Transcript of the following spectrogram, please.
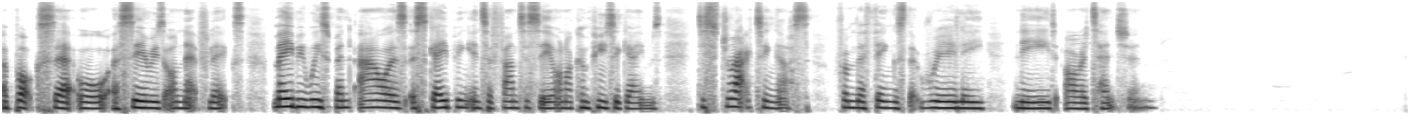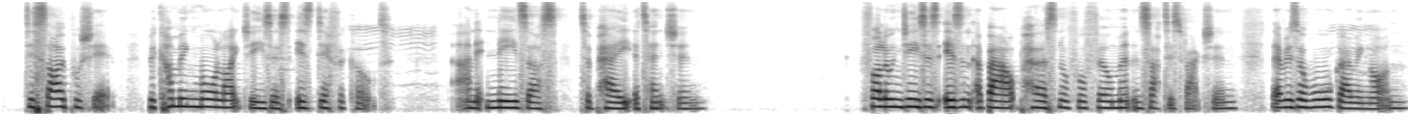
a box set or a series on Netflix. Maybe we spend hours escaping into fantasy on our computer games, distracting us from the things that really need our attention. Discipleship, becoming more like Jesus, is difficult and it needs us to pay attention. Following Jesus isn't about personal fulfillment and satisfaction. There is a war going on.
